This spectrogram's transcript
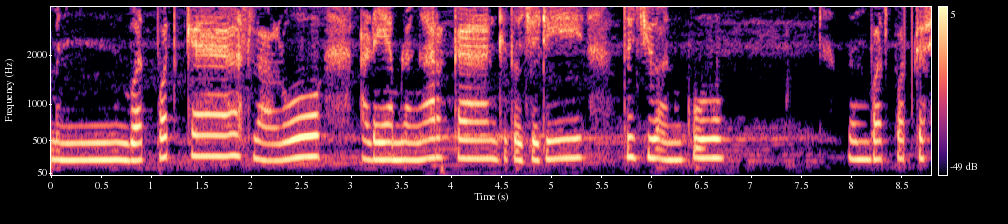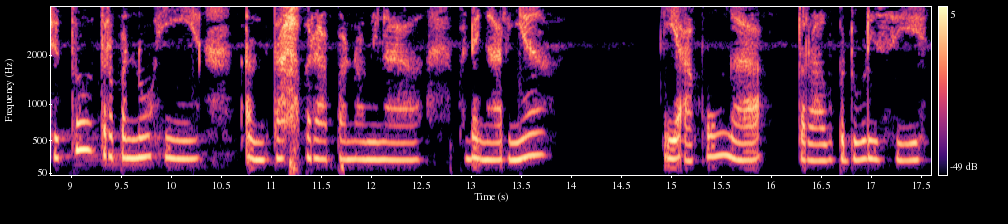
membuat podcast lalu ada yang mendengarkan gitu. Jadi tujuanku membuat podcast itu terpenuhi entah berapa nominal pendengarnya ya aku nggak terlalu peduli sih.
